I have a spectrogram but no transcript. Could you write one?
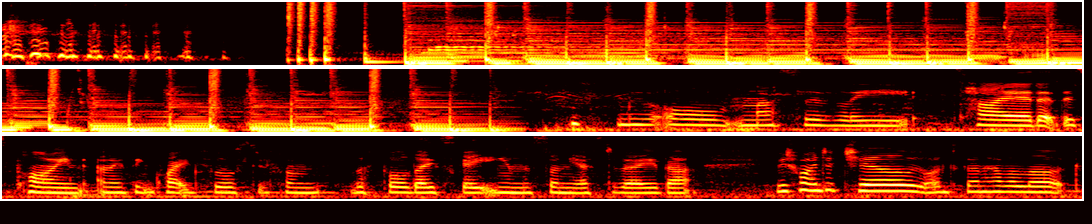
we were all massively tired at this point and I think quite exhausted from the full day skating in the sun yesterday that we just wanted to chill. We wanted to go and have a look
